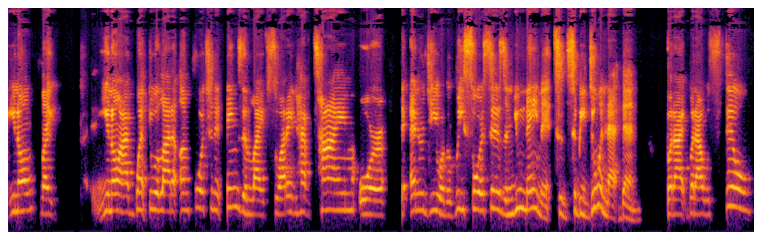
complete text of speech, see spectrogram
you know like you know, I went through a lot of unfortunate things in life. So I didn't have time or the energy or the resources and you name it to, to be doing that then. But I but I was still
